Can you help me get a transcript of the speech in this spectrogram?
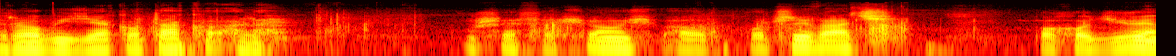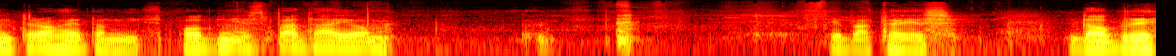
zrobić jako tako, ale muszę sobie siąść, odpoczywać. Pochodziłem trochę, to mi spodnie spadają. Chyba to jest dobry,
